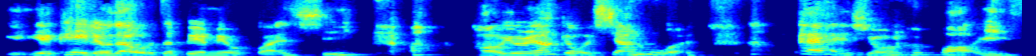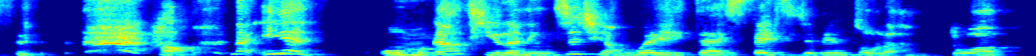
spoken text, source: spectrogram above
也也可以留在我这边没有关系。好，有人要给我香吻，太害羞了，不好意思。好，那 Ian，我们刚提了您之前为在 Space 这边做了很多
